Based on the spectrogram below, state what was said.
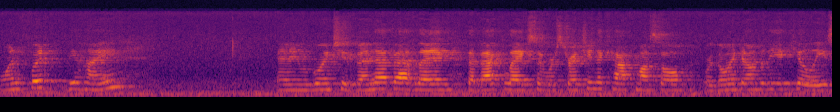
One foot behind. And we're going to bend that back leg, the back leg, so we're stretching the calf muscle. We're going down to the Achilles.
